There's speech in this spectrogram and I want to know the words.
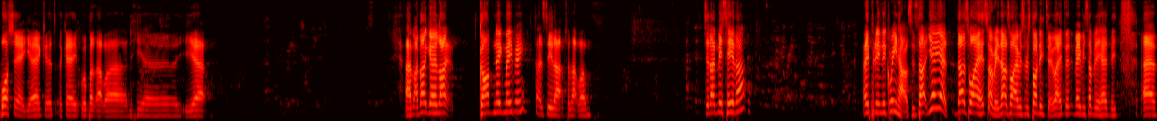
Washing, yeah, good. Okay, we'll put that one here. Yeah. Um, I might go like gardening, maybe. Let's do that for that one. Did I mishear that? Opening the greenhouse. Is that? Yeah, yeah. That's what I, sorry, that's what I was responding to. I, maybe somebody heard me. Um,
